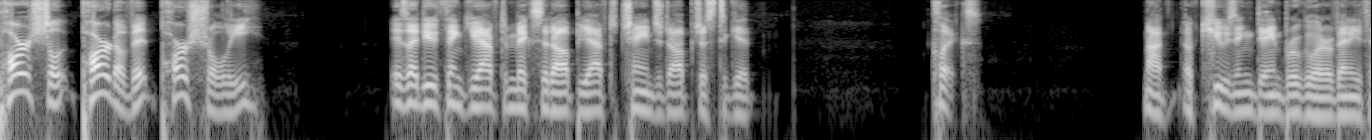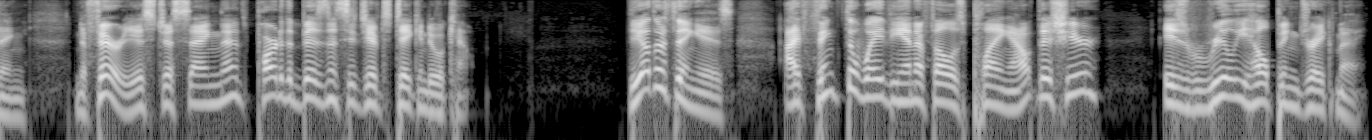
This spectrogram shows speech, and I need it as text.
partial part of it, partially, is I do think you have to mix it up. You have to change it up just to get clicks not accusing Dane Brugler of anything nefarious, just saying that's part of the business that you have to take into account. The other thing is, I think the way the NFL is playing out this year is really helping Drake Maye.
